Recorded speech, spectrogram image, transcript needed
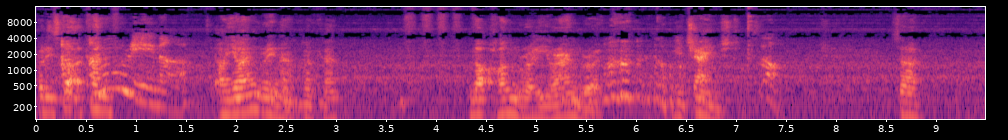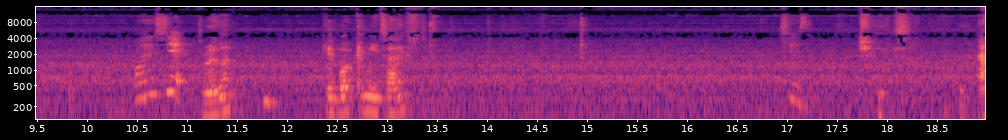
But it's got I'm a kind angry now. Are you angry now? Mm -hmm. Okay. Not hungry, you're angry. no. You changed. So. So. Oishii. Really? Okay, what can you taste? Cheese. Cheese.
